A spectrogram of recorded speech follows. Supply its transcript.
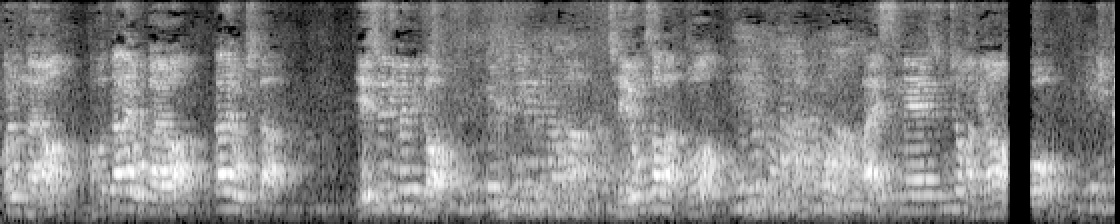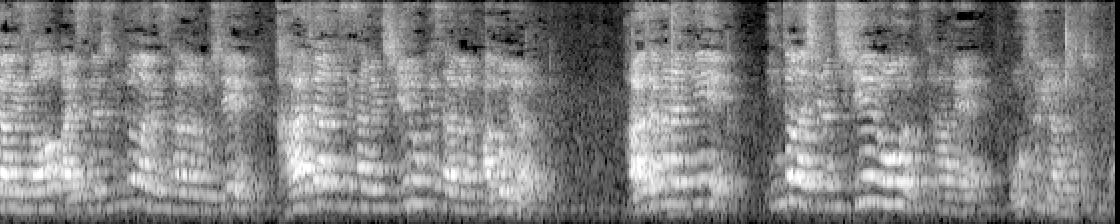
어렵나요? 한번 따라해볼까요? 따라해봅시다. 예수님을 믿어 제 용서 받고 말씀에 순종하며 이 땅에서 말씀에 순종하면서 살아가는 것이 가장 이 세상을 지혜롭게 살아가는 방법이라는. 가장 하나님이 인정하시는 지혜로운 사람의 모습이라는 것입니다.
